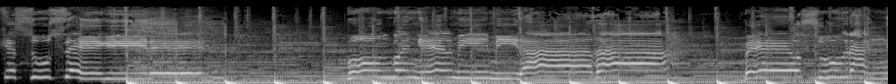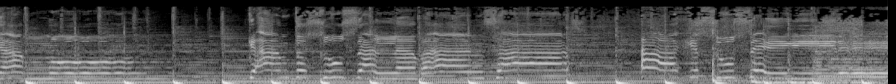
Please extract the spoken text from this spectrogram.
Jesús seguiré, pongo en él mi mirada, veo su gran amor, canto sus alabanzas, a Jesús seguiré.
